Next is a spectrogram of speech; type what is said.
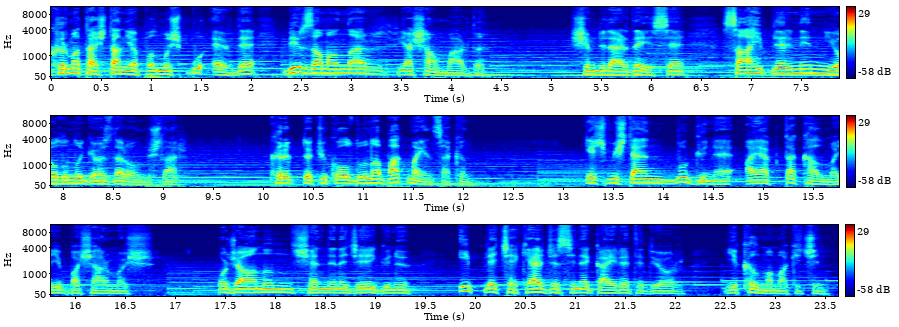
Kırma taştan yapılmış bu evde bir zamanlar yaşam vardı. Şimdilerde ise sahiplerinin yolunu gözler olmuşlar. Kırık dökük olduğuna bakmayın sakın. Geçmişten bugüne ayakta kalmayı başarmış. Ocağının şenleneceği günü iple çekercesine gayret ediyor yıkılmamak için.''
